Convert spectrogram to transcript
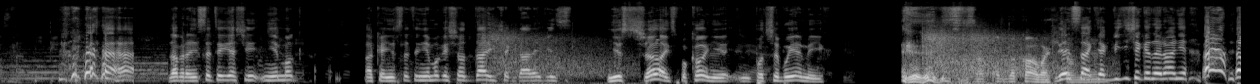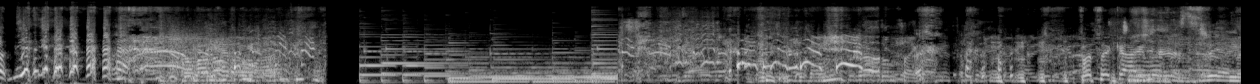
ostatni Dobra, niestety ja się nie mogę. Okej, niestety nie mogę się oddalić jak dalej, więc nie strzelaj, spokojnie, potrzebujemy ich. Odblokować Więc tak, jak widzicie generalnie. A! A! Nie, nie! Poczekajmy. Żyjemy.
